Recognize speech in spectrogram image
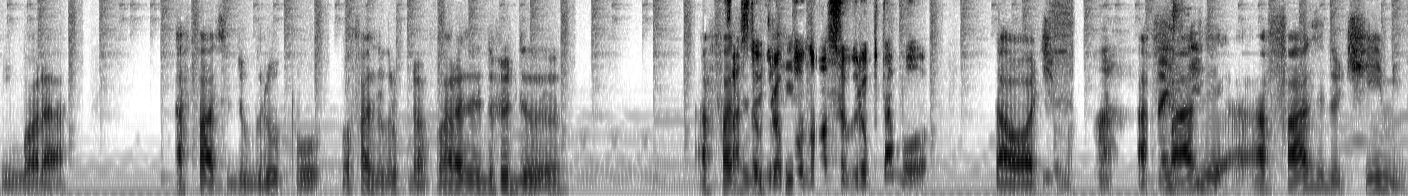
Embora a fase do grupo, ou fase do grupo não, a fase do, do a fase Faz do do grupo, o nosso grupo tá boa. Tá ótimo. A fase, a fase do time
